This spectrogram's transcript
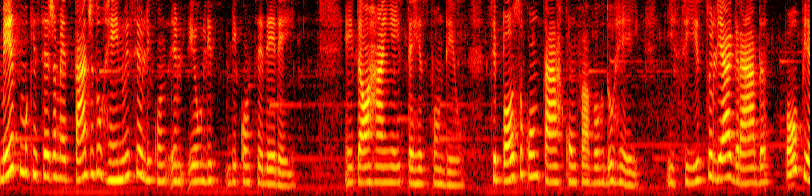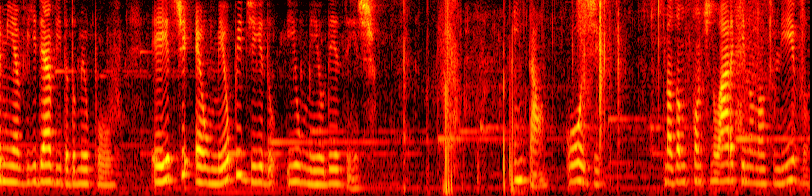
Mesmo que seja metade do reino, isso eu lhe, eu, eu lhe, lhe concederei. Então a rainha Esther respondeu: Se posso contar com o favor do rei, e se isto lhe agrada, poupe a minha vida e a vida do meu povo. Este é o meu pedido e o meu desejo. Então, hoje nós vamos continuar aqui no nosso livro,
